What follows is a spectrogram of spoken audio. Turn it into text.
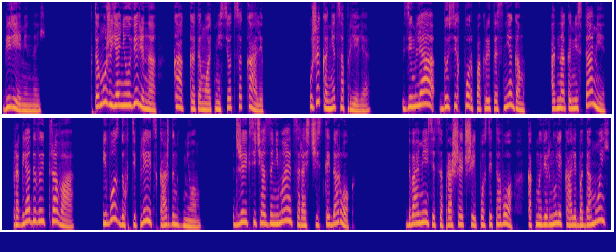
беременной. К тому же я не уверена, как к этому отнесется Калиб. Уже конец апреля. Земля до сих пор покрыта снегом, однако местами проглядывает трава, и воздух теплеет с каждым днем. Джейк сейчас занимается расчисткой дорог. Два месяца, прошедшие после того, как мы вернули Калиба домой,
